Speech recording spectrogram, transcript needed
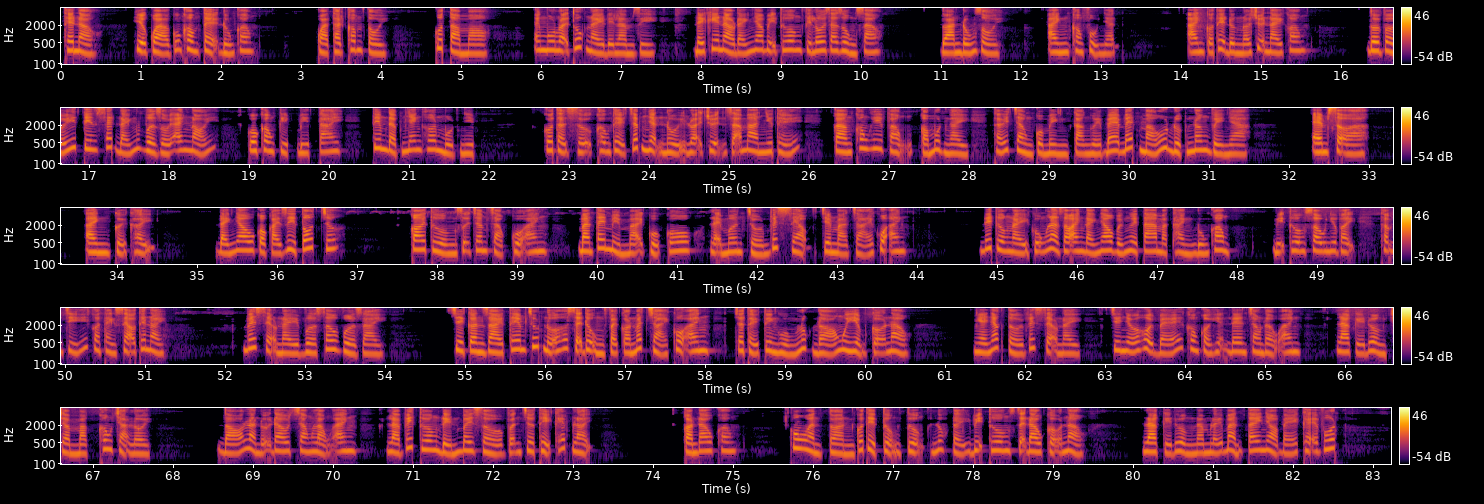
Thế nào? Hiệu quả cũng không tệ đúng không? Quả thật không tồi. Cô tò mò. Anh mua loại thuốc này để làm gì? Để khi nào đánh nhau bị thương thì lôi ra dùng sao? Đoán đúng rồi. Anh không phủ nhận. Anh có thể đừng nói chuyện này không? Đối với tin xét đánh vừa rồi anh nói, cô không kịp bịt tai, tim đập nhanh hơn một nhịp. Cô thật sự không thể chấp nhận nổi loại chuyện dã man như thế, càng không hy vọng có một ngày thấy chồng của mình cả người be bét máu được nâng về nhà. Em sợ à? Anh cười khẩy. Đánh nhau có cái gì tốt chứ? Coi thường sự chăm chọc của anh, bàn tay mềm mại của cô lại mơn trớn vết sẹo trên má trái của anh. Vết thương này cũng là do anh đánh nhau với người ta mà thành đúng không? Bị thương sâu như vậy, thậm chí còn thành sẹo thế này. Vết sẹo này vừa sâu vừa dài. Chỉ cần dài thêm chút nữa sẽ đụng phải con mắt trái của anh, cho thấy tình huống lúc đó nguy hiểm cỡ nào. Nghe nhắc tới vết sẹo này, chỉ nhớ hồi bé không còn hiện lên trong đầu anh, là cái đường trầm mặc không trả lời. Đó là nỗi đau trong lòng anh, là vết thương đến bây giờ vẫn chưa thể khép lại. Còn đau không? Cô hoàn toàn có thể tưởng tượng lúc đấy bị thương sẽ đau cỡ nào. La kế đường nắm lấy bàn tay nhỏ bé kẽ vuốt.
